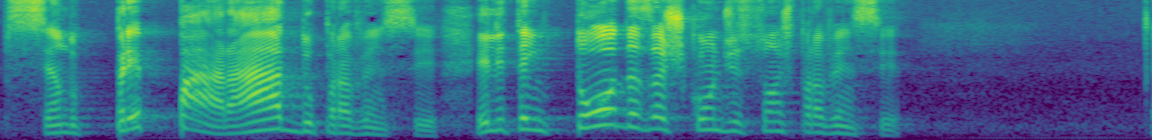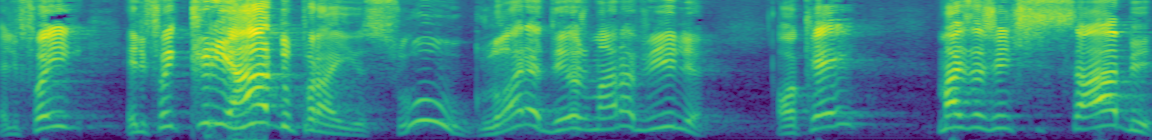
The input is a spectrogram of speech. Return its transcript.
sendo preparado para vencer. Ele tem todas as condições para vencer. Ele foi, ele foi criado para isso. Uh, glória a Deus, maravilha. Ok? Mas a gente sabe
